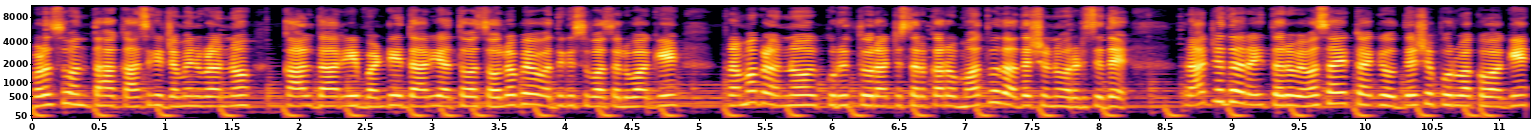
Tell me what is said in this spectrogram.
ಬಳಸುವಂತಹ ಖಾಸಗಿ ಜಮೀನುಗಳನ್ನು ಕಾಲ್ದಾರಿ, ಬಂಡಿದಾರಿ ಅಥವಾ ಸೌಲಭ್ಯ ಒದಗಿಸುವ ಸಲುವಾಗಿ ಕ್ರಮಗಳನ್ನು ಕುರಿತು ರಾಜ್ಯ ಸರ್ಕಾರ ಮಹತ್ವದ ಆದೇಶವನ್ನು ಹೊರಡಿಸಿದೆ. ರಾಜ್ಯದ ರೈತರು ವ್ಯವಸಾಯಕ್ಕಾಗಿ ಉದ್ದೇಶಪೂರ್ವಕವಾಗಿ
